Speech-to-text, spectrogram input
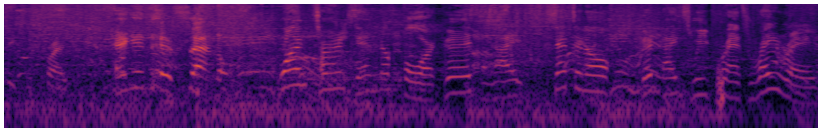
Jesus Christ. Hang in there, Sentinel. One turns into four. Good night, Sentinel. Good night, Sweet Prince. Ray Ray,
